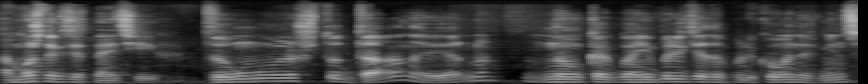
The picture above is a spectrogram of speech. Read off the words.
А можно где-то найти их? Думаю, что да, наверное. Ну, как бы они были где-то опубликованы в Минске.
